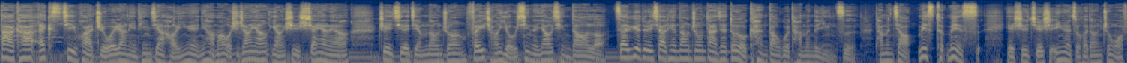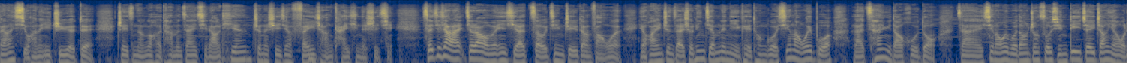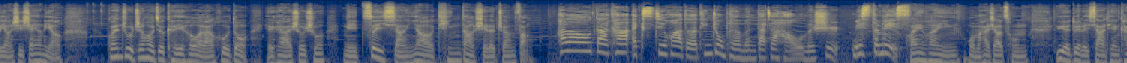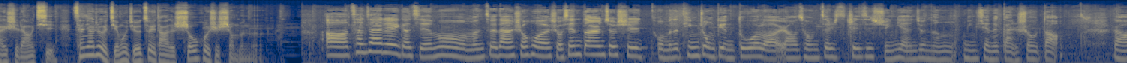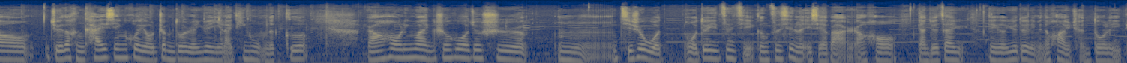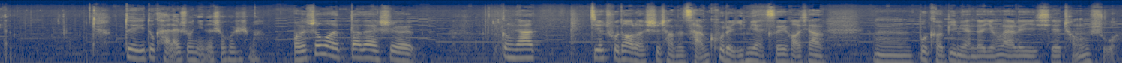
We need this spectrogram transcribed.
大咖 X 计划只为让你听见好音乐。你好吗？我是张扬，杨是山羊的羊。这一期的节目当中，非常有幸的邀请到了在乐队的夏天当中，大家都有看到过他们的影子。他们叫 Mr. Miss，也是爵士音乐组合当中我非常喜欢的一支乐队。这次能够和他们在一起聊天，真的是一件非常开心的事情。所以接下来就让我们一起来走进这一段访问。也欢迎正在收听节目的你，可以通过新浪微博来参与到互动，在新浪微博当中搜寻 DJ 张扬。我的羊是山羊的羊，关注之后就可以和我来互动，也可以来说出你最想要听到谁的专访。Hello，大咖 X 计划的听众朋友们，大家好，我们是 Mr. Miss，欢迎欢迎。我们还是要从乐队的夏天开始聊起。参加这个节目，觉得最大的收获是什么呢？呃，参加这个节目，我们最大的收获，首先当然就是我们的听众变多了，然后从这这次巡演就能明显的感受到。然后觉得很开心，会有这么多人愿意来听我们的歌。然后另外一个收获就是，嗯，其实我我对于自己更自信了一些吧。然后感觉在那个乐队里面的话语权多了一点。对于杜凯来说，你的收获是什么？我的收获大概是更加接触到了市场的残酷的一面，所以好像。嗯，不可避免的迎来了一些成熟，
